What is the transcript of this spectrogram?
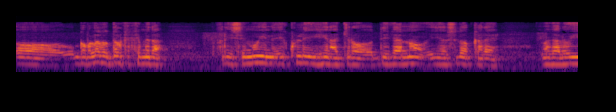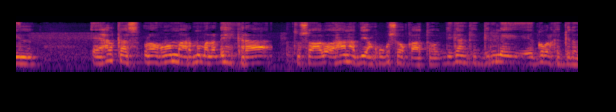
oo gobollada dalka ka mid a fariisimooyin ay ku leeyihiin ajiro deegaano iyo sidoo kale magaalooyin halkaas loogama maarmo ma la dhihi karaa. Tusaalo ahaan haddii aan kugu soo qaato deegaanka gariley ee gobolka gedo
